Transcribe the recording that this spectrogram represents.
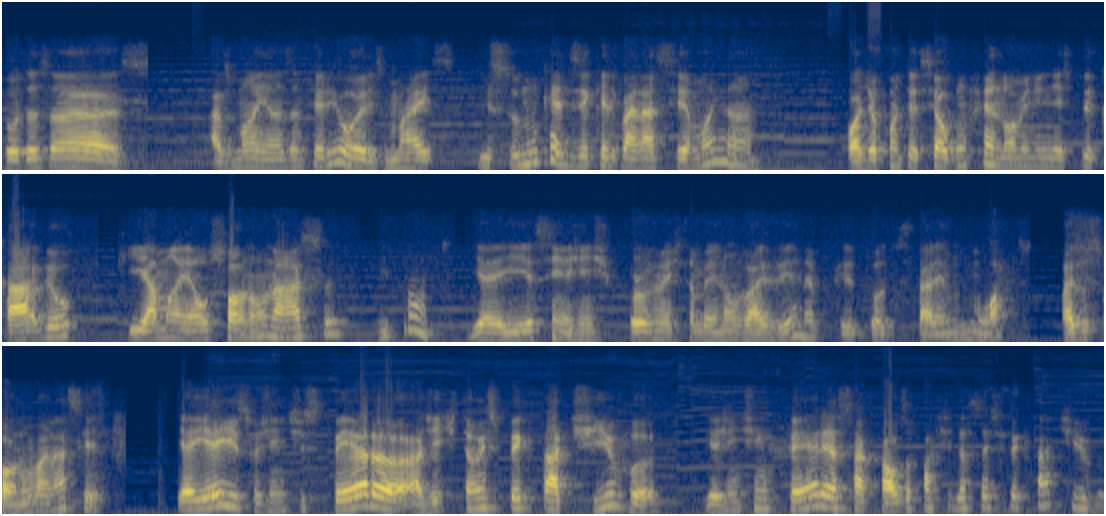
todas as, as manhãs anteriores, mas isso não quer dizer que ele vai nascer amanhã. Pode acontecer algum fenômeno inexplicável que amanhã o Sol não nasça e pronto. E aí, assim, a gente provavelmente também não vai ver, né? Porque todos estaremos mortos, mas o Sol não vai nascer. E aí é isso, a gente espera, a gente tem uma expectativa e a gente infere essa causa a partir dessa expectativa.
